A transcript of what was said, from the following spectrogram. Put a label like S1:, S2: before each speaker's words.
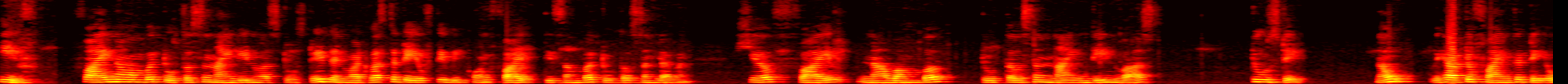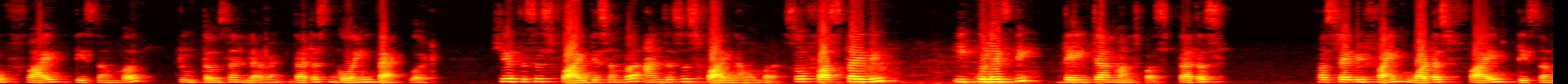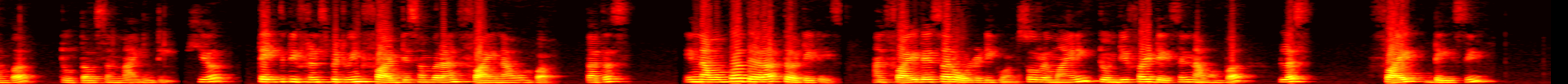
S1: If 5 November 2019 was Tuesday, then what was the day of the week on 5 December 2011? Here 5 November 2019 was Tuesday. Now we have to find the day of 5 December 2011 that is going backward. Here this is 5 December and this is 5 November. So first I will equalize the date and month first. That is first I will find what is 5 December 2019. Here take the difference between 5 December and 5 November. That is in November there are 30 days and 5 days are already gone. So remaining 25 days in November plus 5 days in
